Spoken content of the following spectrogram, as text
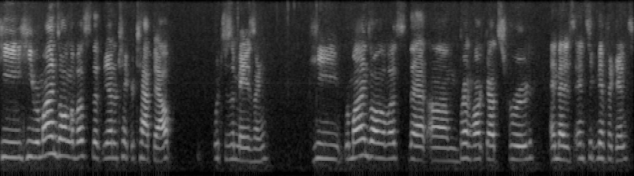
he he reminds all of us that the Undertaker tapped out, which is amazing. He reminds all of us that um, Bret Hart got screwed, and that it's insignificant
